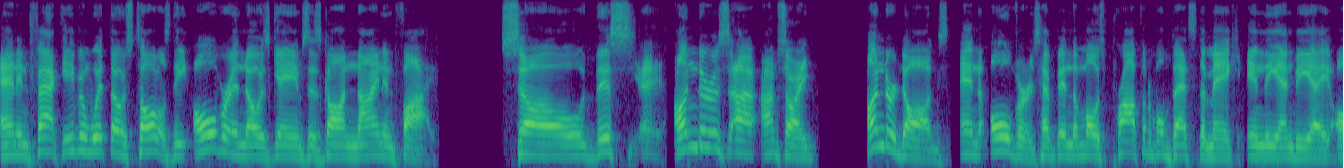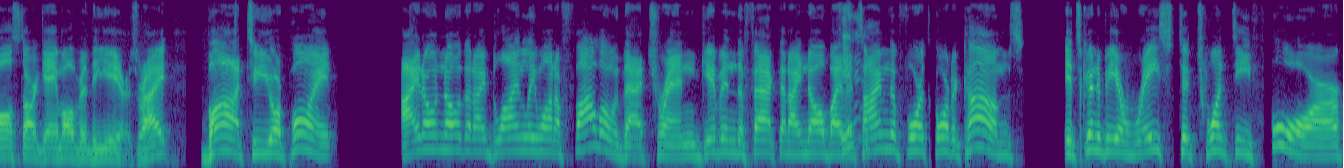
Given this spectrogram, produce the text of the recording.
And in fact, even with those totals, the over in those games has gone nine and five. So this uh, unders, uh, I'm sorry, underdogs and overs have been the most profitable bets to make in the NBA All Star game over the years, right? But to your point, I don't know that I blindly want to follow that trend, given the fact that I know by the time the fourth quarter comes, it's going to be a race to 24,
